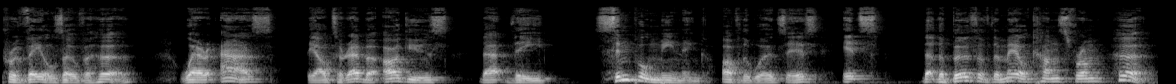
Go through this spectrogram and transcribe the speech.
prevails over her, whereas the Alter Rebbe argues that the simple meaning of the words is it's that the birth of the male comes from her.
